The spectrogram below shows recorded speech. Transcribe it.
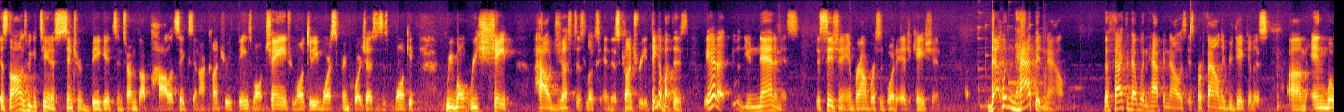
As long as we continue to center bigots in terms of our politics in our country, things won't change. We won't get any more Supreme Court justices. We won't get, we won't reshape how justice looks in this country. Think about this. We had a unanimous decision in Brown versus Board of Education. That wouldn't happen now. The fact that that wouldn't happen now is, is profoundly ridiculous, um, and, where,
